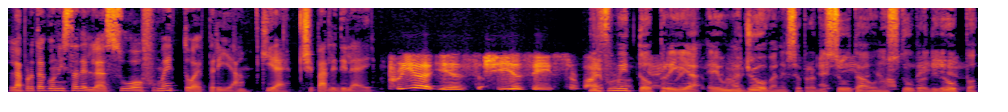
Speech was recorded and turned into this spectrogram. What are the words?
La protagonista del suo fumetto è Priya. Chi è? Ci parli di lei. Nel fumetto Priya è una giovane sopravvissuta a uno stupro di gruppo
